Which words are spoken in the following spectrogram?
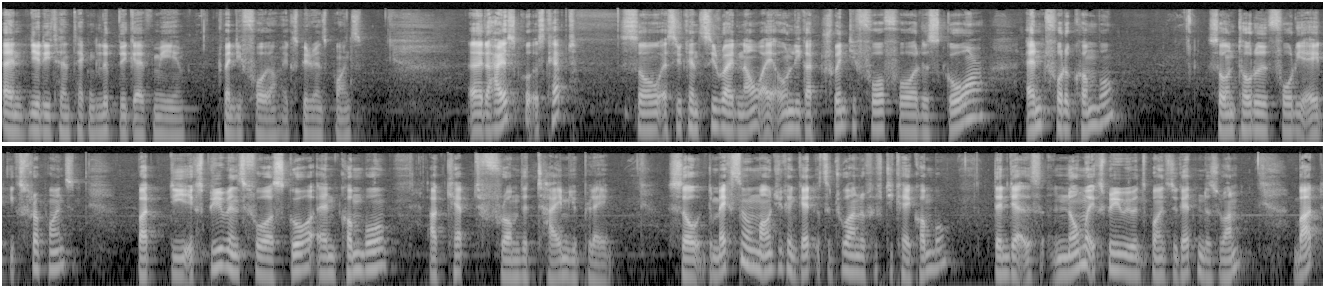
and nearly 10 second lip which gave me 24 experience points. Uh, the high score is kept so as you can see right now I only got 24 for the score and for the combo. So in total 48 extra points. But the experience for score and combo are kept from the time you play. So the maximum amount you can get is the 250k combo. Then there is no more experience points to get in this run. But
